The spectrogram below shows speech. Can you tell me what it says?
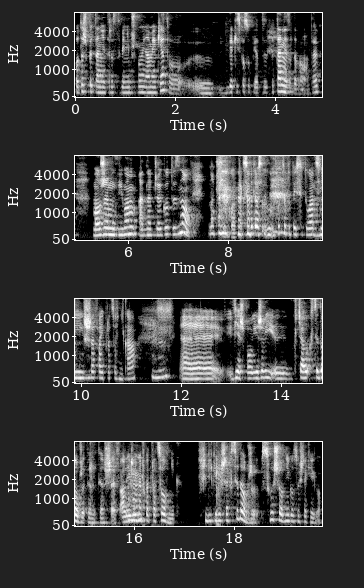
Bo też pytanie, teraz sobie nie przypominam, jak ja to, y, w jaki sposób ja te pytanie zadawałam, tak? Może mówiłam, a dlaczego ty znowu? Na przykład. Tak sobie teraz wrócę do tej sytuacji szefa i pracownika. Mhm. E, wiesz, bo jeżeli y, chciał, chce dobrze ten, ten szef, ale jeżeli Mhm. na przykład pracownik w chwili, kiedy szef chce dobrze, słyszy od niego coś takiego,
